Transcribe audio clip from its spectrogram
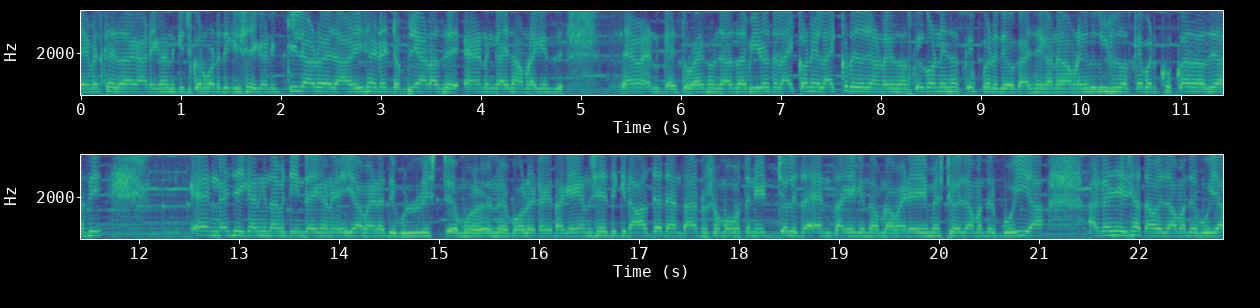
ড্যামেজ খাইতে থাকে আর এখানে কিছুক্ষণ পরে দেখি সেইখানে কিলার হয়ে যায়। আর এই সাইডে একটা প্লেয়ার আছে। অ্যান্ড গাইছে আমরা কিন্তু অ্যান্ড গাইস তোমরা এখন যারা যারা ভিডিওতে লাইক করে লাইক করে দিও চ্যানেলটাকে সাবস্ক্রাইব করে সাবস্ক্রাইব করে দিও গাইস এখানে আমরা কিন্তু দুশো সাবস্ক্রাইবার খুব কাছাকাছি আছি এন্ড গাইস এইখানে কিন্তু আমি তিনটা এখানে ইয়া মাইরা দিই ব্লু লিস্ট বলে এটাকে। তাকে এখানে সে দিকে রাজ দেয় দেন তার সম্ভবত নেট চলে যায়। অ্যান্ড তাকে কিন্তু আমরা মাইরা এই ম্যাচটা হয়ে যায় আমাদের বইয়া আর গাইস এর সাথে হয়ে যায় আমাদের বইয়া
